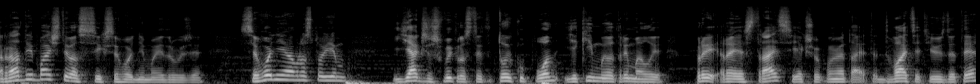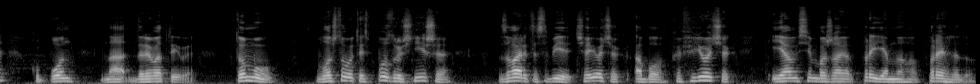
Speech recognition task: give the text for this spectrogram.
Радий бачити вас всіх сьогодні, мої друзі. Сьогодні я вам розповім, як же ж використати той купон, який ми отримали при реєстрації, якщо ви пам'ятаєте, 20 USDT купон на деривативи. Тому влаштовуйтесь позручніше, заварите собі чайочок або кофійочок, і я вам всім бажаю приємного перегляду.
